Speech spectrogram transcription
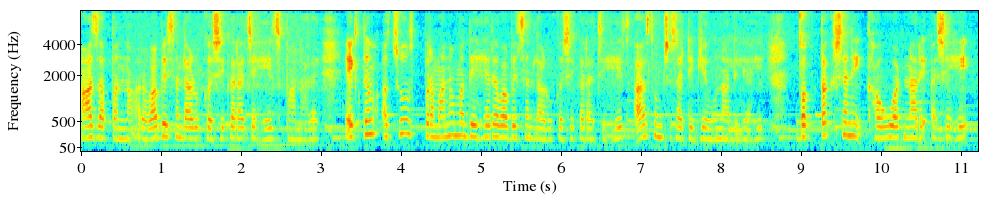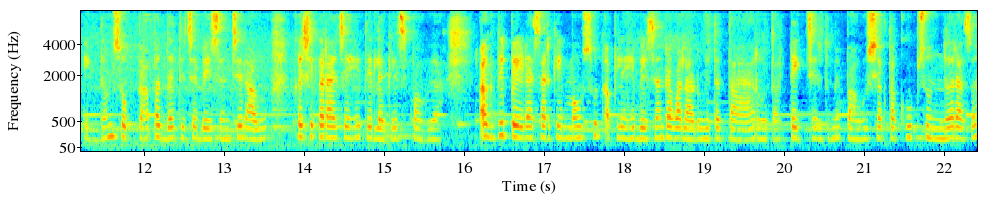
आज आपण ना रवा बेसन लाडू कसे करायचे हेच पाहणार आहे. एकदम अचूक प्रमाणामध्ये हे रवा बेसन लाडू कसे करायचे हेच आज तुमच्यासाठी घेऊन आलेले आहे. बघता क्षणी खाऊ वाटणारे असे हे एकदम सोप्या पद्धतीचे बेसनचे लाडू कसे करायचे हे ते लगेच पाहूया. अगदी पेड्यासारखे मऊसूत आपले हे बेसन रवा लाडू इथं तयार होतात. टेक्चर तुम्ही पाहू शकता. खूप सुंदर असं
